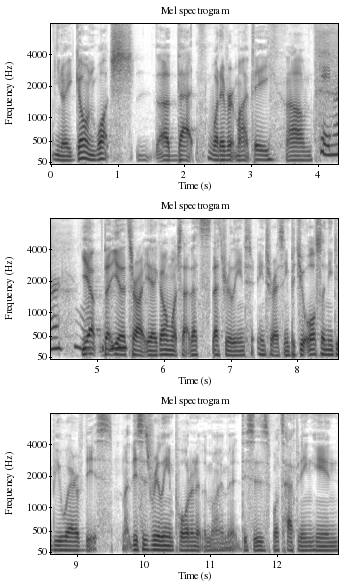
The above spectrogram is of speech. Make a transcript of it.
you know, go and watch uh, that, whatever it might be. Um, Gamer. Yep. That, yeah, that's right. Yeah, go and watch that. That's that's really inter- interesting. But you also need to be aware of this. Like, this is really important at the moment. This is what's happening in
